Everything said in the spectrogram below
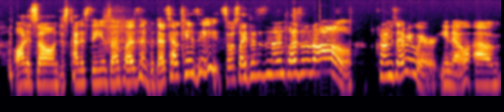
on its own just kind of seems unpleasant, but that's how kids eat. So it's like, this isn't unpleasant at all crumbs everywhere, you know? Um,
